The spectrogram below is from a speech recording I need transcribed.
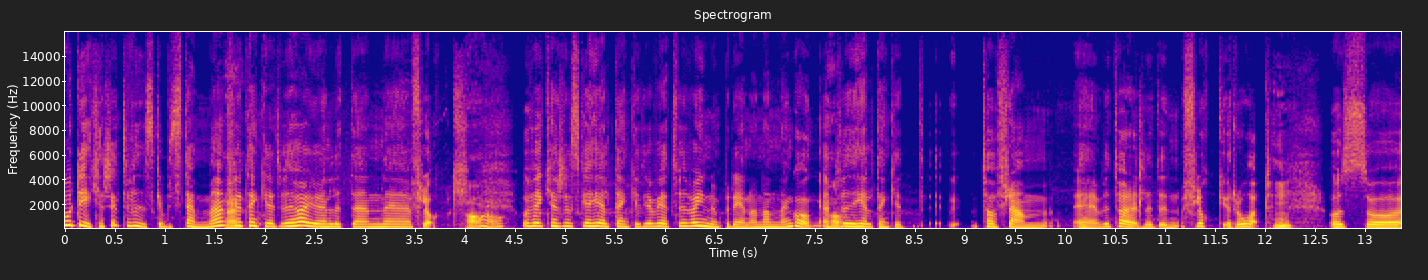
och det kanske inte vi ska bestämma. För Nej. jag tänker att vi har ju en liten eh, flock. Ja, ja. Och vi kanske ska helt enkelt, jag vet vi var inne på det någon annan gång, att Ja. vi helt enkelt tar fram, eh, vi tar ett litet flockråd Mm. och så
